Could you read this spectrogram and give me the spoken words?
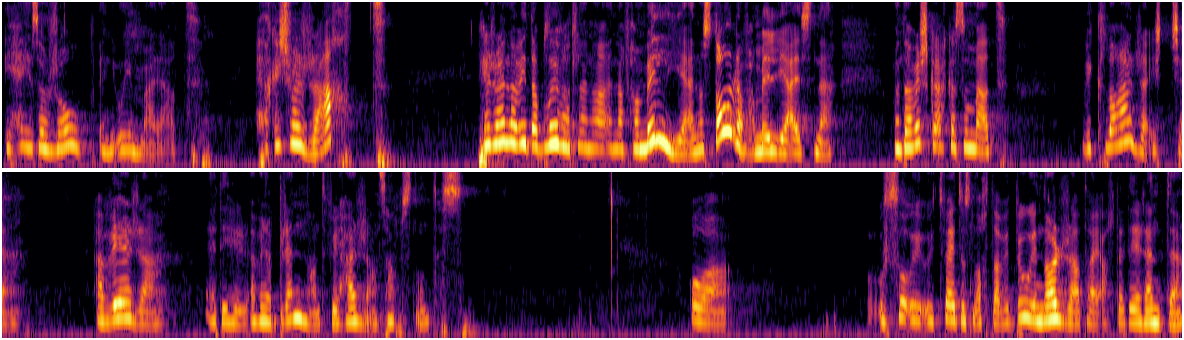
jag hade sån rop en i mig att det kan inte vara rätt. Här rönna vi da bliva til en, en familie, en stor familie, eisne. Men det virker akkurat som att vi klarar inte att vara er det her, jeg vil være brennende for Herren samståndes. Og, og så i, i 2008, vi bor i Norra, da jeg alt det rente,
